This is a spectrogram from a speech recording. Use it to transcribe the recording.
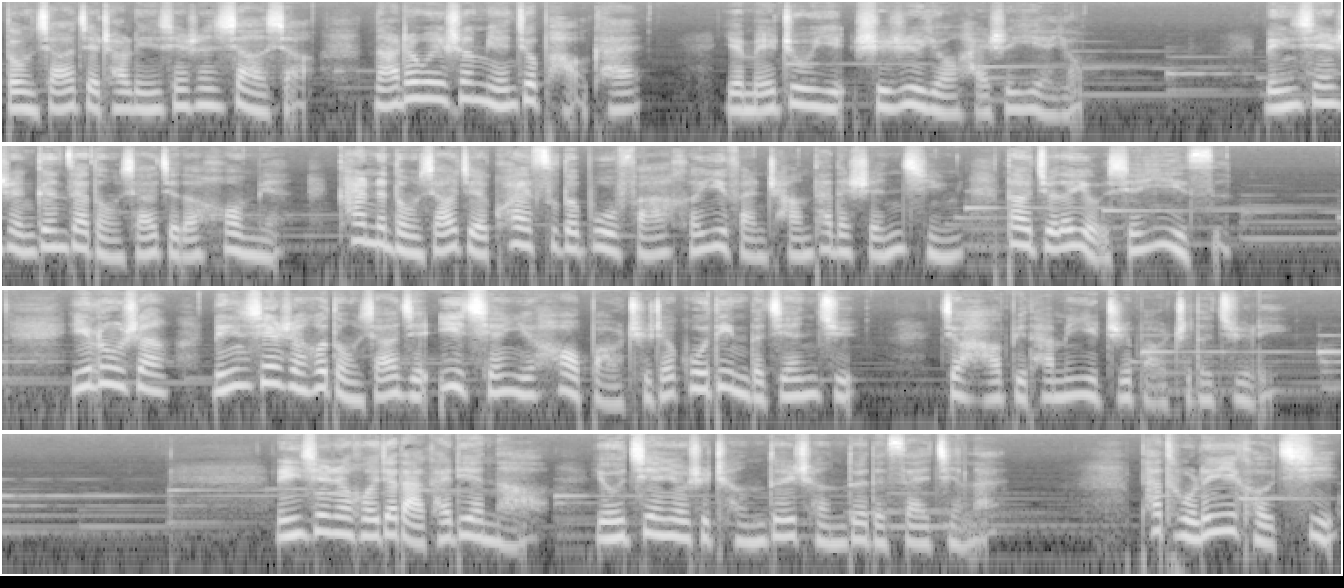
董小姐朝林先生笑笑，拿着卫生棉就跑开，也没注意是日用还是夜用。林先生跟在董小姐的后面，看着董小姐快速的步伐和一反常态的神情，倒觉得有些意思。一路上，林先生和董小姐一前一后保持着固定的间距，就好比他们一直保持的距离。林先生回家打开电脑，邮件又是成堆成堆的塞进来，他吐了一口气，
